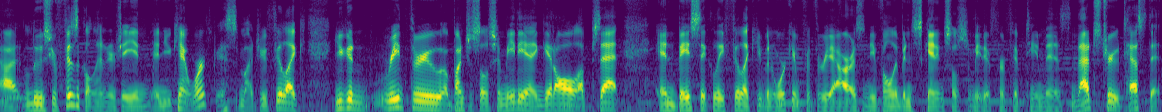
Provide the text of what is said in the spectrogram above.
uh, lose your physical energy and, and, you can't work as much. You feel like you could read through a bunch of social media and get all upset and basically feel like you've been working for three hours and you've only been scanning social media for 15 minutes. And that's true. Test it.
